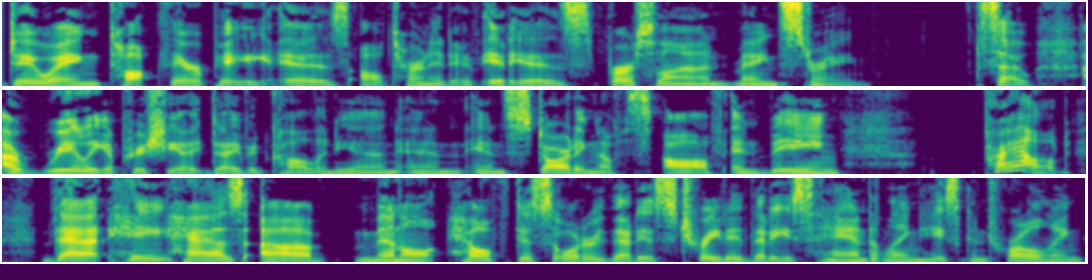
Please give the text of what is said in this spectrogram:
doing talk therapy is alternative. It is first line mainstream. So I really appreciate David calling in and, and starting us off and being proud that he has a mental health disorder that is treated, that he's handling, he's controlling,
